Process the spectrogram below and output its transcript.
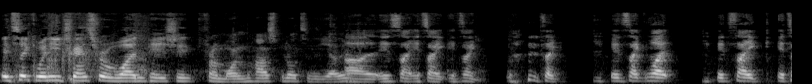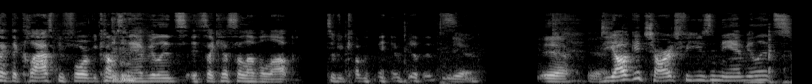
It's like when you transfer one patient from one hospital to the other. Uh, it's like it's like it's like it's like it's like what It's like it's like the class before it becomes an ambulance. It's like has to level up to become an ambulance. Yeah. Yeah. yeah. Do y'all get charged for using the ambulance?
